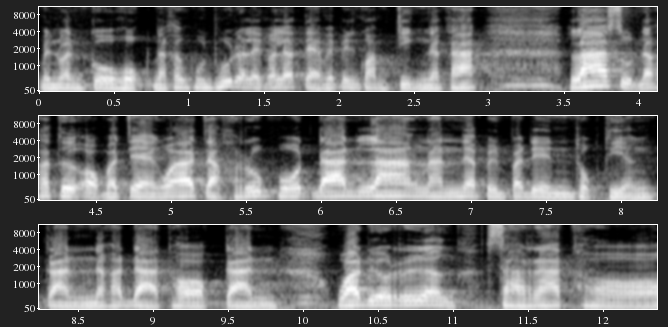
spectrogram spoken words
เป็นวันโกหกนะคะคุณพูดอะไรก็แล้วแต่ไม่เป็นความจริงนะคะ ล่าสุดนะคะเธอออกมาแจ้งว่าจากรูปโพสต์ด้านล่างนั้นเนี่ยเป็นประเด็นถกเถียงกันนะคะ ด่าทอกัน ว่าด้วยเรื่องสาราท้อง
